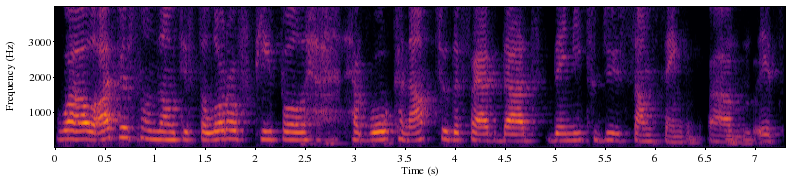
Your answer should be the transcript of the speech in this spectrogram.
Well, I personally noticed a lot of people have woken up to the fact that they need to do something. Um, It's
